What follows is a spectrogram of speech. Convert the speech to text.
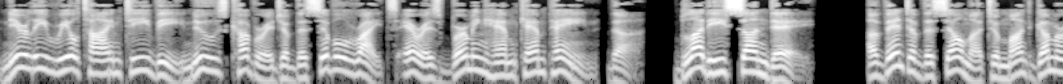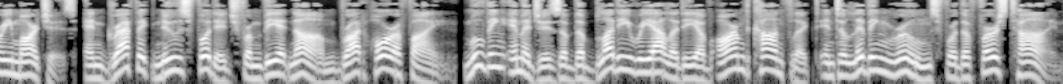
nearly real-time TV news coverage of the civil rights era's Birmingham campaign, the Bloody Sunday Event of the Selma to Montgomery marches, and graphic news footage from Vietnam brought horrifying, moving images of the bloody reality of armed conflict into living rooms for the first time.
